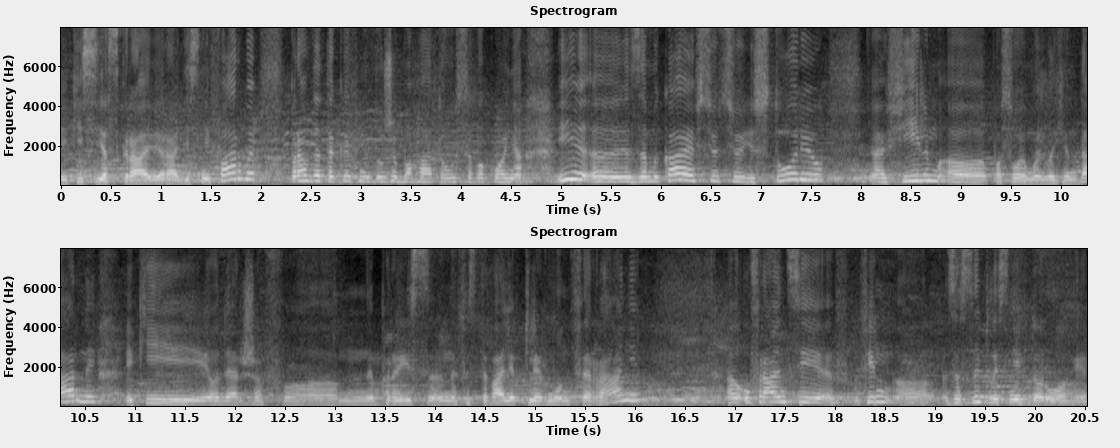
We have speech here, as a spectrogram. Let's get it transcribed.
якісь яскраві радісні фарби. Правда, таких не дуже багато у Савоконя. І е, замикає всю цю історію. е, Фільм е, по-своєму легендарний, який одержав приз на фестивалі в Клермон-Феррані е, у Франції. Фільм Засипли сніг дороги.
